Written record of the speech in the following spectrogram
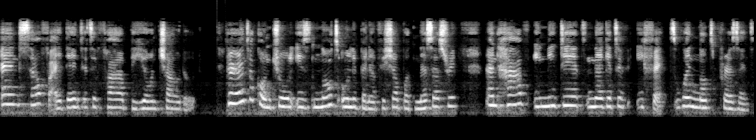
and self identity far beyond childhood. Parental control is not only beneficial but necessary and have immediate negative effects when not present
